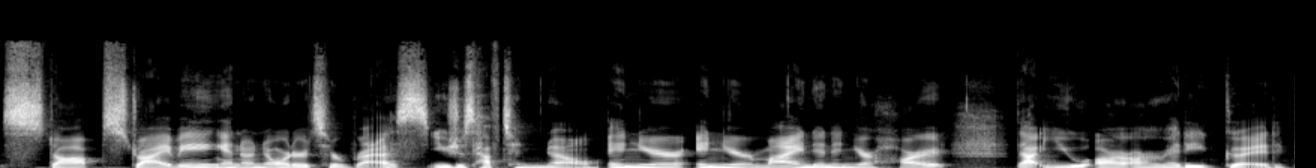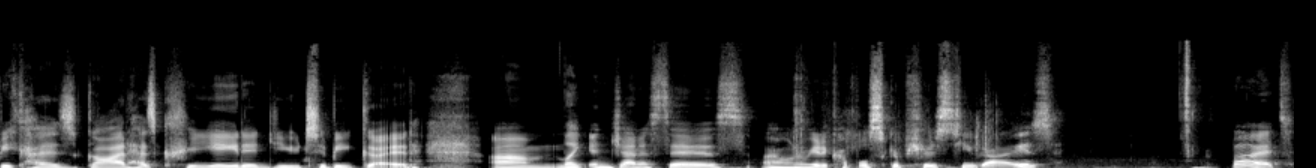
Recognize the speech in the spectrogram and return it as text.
stop striving and in order to rest you just have to know in your in your mind and in your heart that you are already good because god has created you to be good. Um like in genesis i want to read a couple scriptures to you guys. But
